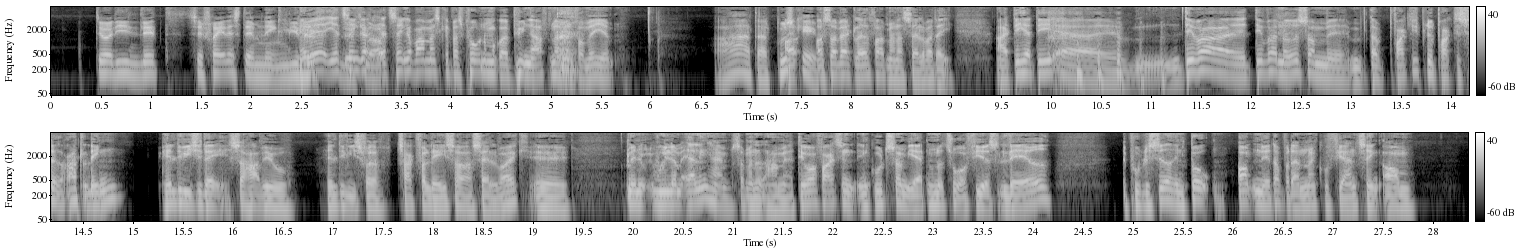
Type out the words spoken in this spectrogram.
det var lige lidt til fredagsstemningen. Lige Ja, løft- jeg, jeg, tænker, op. jeg tænker bare, at man skal passe på, når man går i byen aften, når man får med hjem. Ah, der er et Og, budskab. og så være glad for, at man har salverdag. Nej, det her, det er... Øh, det, var, øh, det var noget, som øh, der faktisk blev praktiseret ret længe. Heldigvis i dag, så har vi jo heldigvis for, tak for laser og salver, ikke? Øh, men William Allingham, som han hed ham her, det var faktisk en, en gut, som i 1882 lavede, publicerede en bog om netop, hvordan man kunne fjerne ting, om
